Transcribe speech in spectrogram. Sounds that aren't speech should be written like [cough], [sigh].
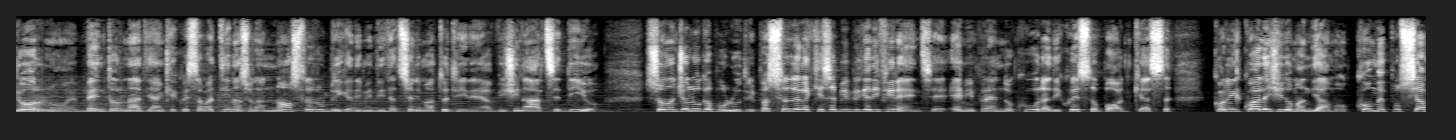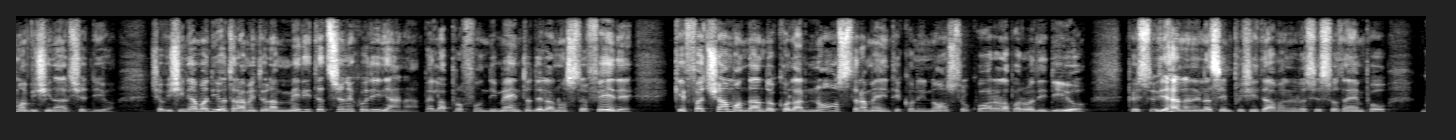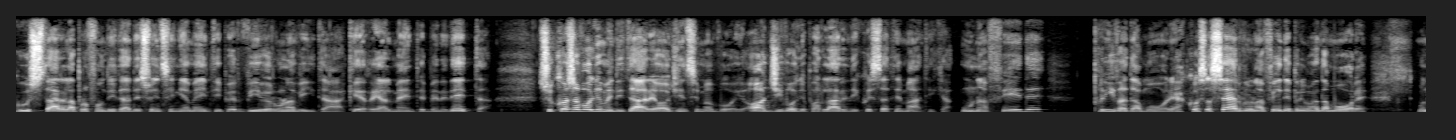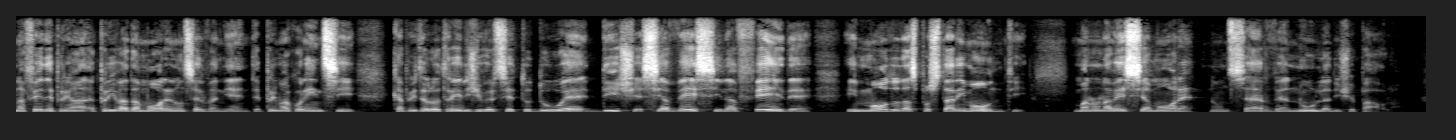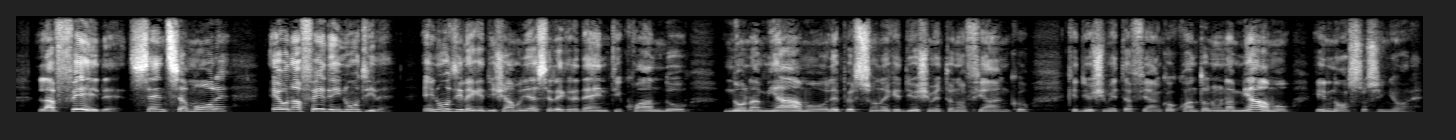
Buongiorno e bentornati anche questa mattina sulla nostra rubrica di meditazioni mattutine Avvicinarsi a Dio. Sono Gianluca Pollutri, pastore della Chiesa Biblica di Firenze e mi prendo cura di questo podcast con il quale ci domandiamo come possiamo avvicinarci a Dio. Ci avviciniamo a Dio tramite una meditazione quotidiana per l'approfondimento della nostra fede che facciamo andando con la nostra mente con il nostro cuore alla parola di Dio, per studiarla nella semplicità, ma nello stesso tempo gustare la profondità dei suoi insegnamenti per vivere una vita che è realmente benedetta. Su cosa voglio meditare oggi insieme a voi? Oggi voglio parlare di questa tematica, una fede priva d'amore. A cosa serve una fede priva d'amore? Una fede prima, priva d'amore non serve a niente. Prima Corinzi capitolo 13 versetto 2 dice se avessi la fede in modo da spostare i monti, ma non avessi amore non serve a nulla, dice Paolo. La fede senza amore è una fede inutile. È inutile che diciamo di essere credenti quando non amiamo le persone che Dio ci mette a fianco, che Dio ci mette a fianco, quanto non amiamo il nostro Signore.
